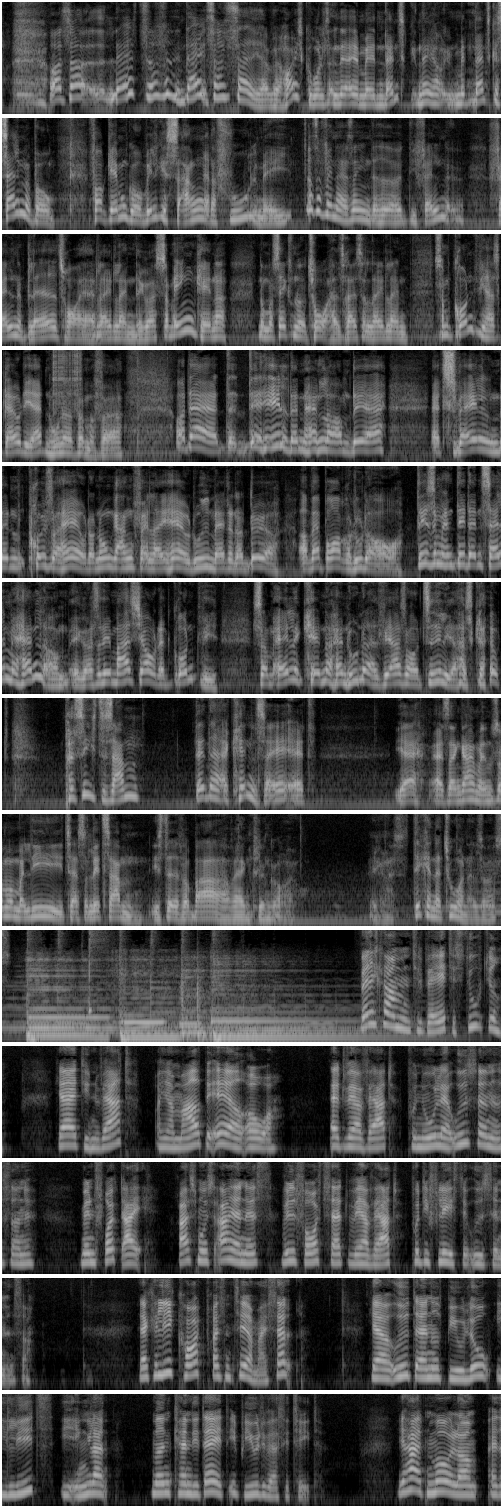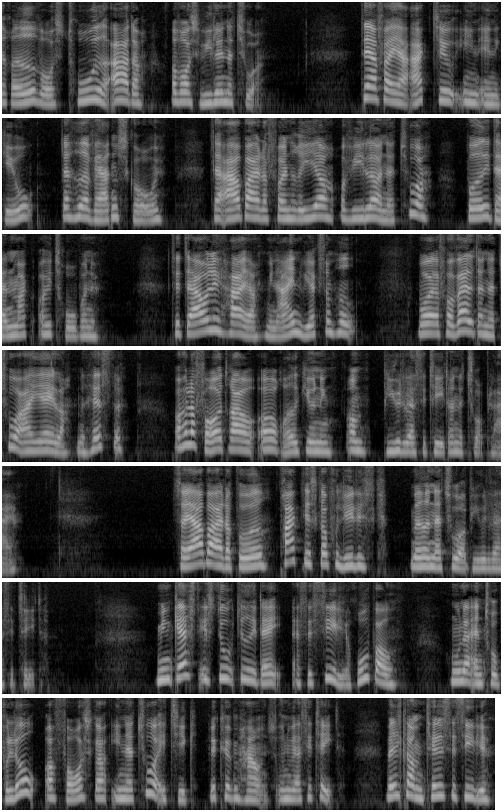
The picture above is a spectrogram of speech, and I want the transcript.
og så læste så en dag, så sad jeg ved højskolen med den, danske, nej, med den danske salmebog, for at gennemgå, hvilke sange er der fugle med i. Og så finder jeg så en, der hedder De faldende, faldende blade, tror jeg, eller et eller andet, ikke også, som ingen kender, nummer 652 eller et eller andet, som Grundtvig har skrevet i 1845. Og der, det, det hele den handler om, det er, at svalen den krydser havet, og nogle gange falder i havet udmattet og dør. Og hvad brokker du derover? Det er simpelthen det, den salme handler om. Ikke? Og så det er meget sjovt, at Grundtvig, som alle kender, han 170 år tidligere har skrevet præcis det samme. Den der erkendelse af, at ja, altså en gang imellem, så må man lige tage sig lidt sammen, i stedet for bare at være en klynkerøv. Ikke også? Det kan naturen altså også. Velkommen tilbage til studiet. Jeg er din vært, og jeg er meget beæret over, at være vært på nogle af udsendelserne, men frygt ej, Rasmus Ejernes vil fortsat være vært på de fleste udsendelser. Jeg kan lige kort præsentere mig selv. Jeg er uddannet biolog i Leeds i England med en kandidat i biodiversitet. Jeg har et mål om at redde vores truede arter og vores vilde natur. Derfor er jeg aktiv i en NGO, der hedder Verdens Skove, der arbejder for en rigere og vildere natur, både i Danmark og i troberne. Til daglig har jeg min egen virksomhed, hvor jeg forvalter naturarealer med heste og holder foredrag og rådgivning om biodiversitet og naturpleje. Så jeg arbejder både praktisk og politisk med natur og biodiversitet. Min gæst i studiet i dag er Cecilie Rubov. Hun er antropolog og forsker i naturetik ved Københavns Universitet. Velkommen til, Cecilie.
